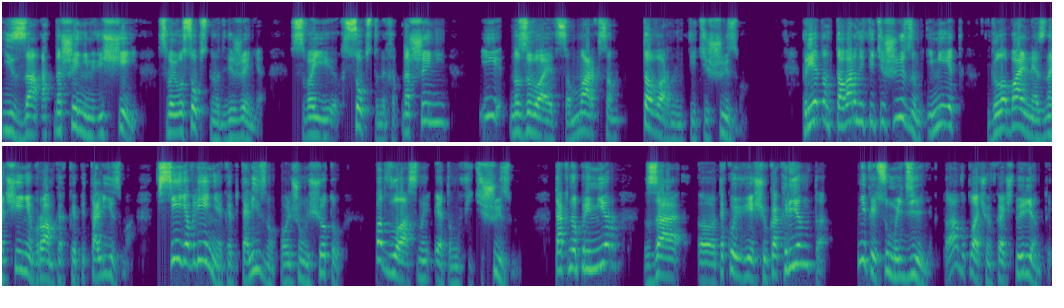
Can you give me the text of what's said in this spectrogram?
и за отношениями вещей своего собственного движения, своих собственных отношений, и называется Марксом товарным фетишизмом. При этом товарный фетишизм имеет глобальное значение в рамках капитализма. Все явления капитализма, по большому счету, подвластны этому фетишизму. Так, например, за э, такой вещью, как рента, некой суммой денег, да, выплачиваем в качестве ренты,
